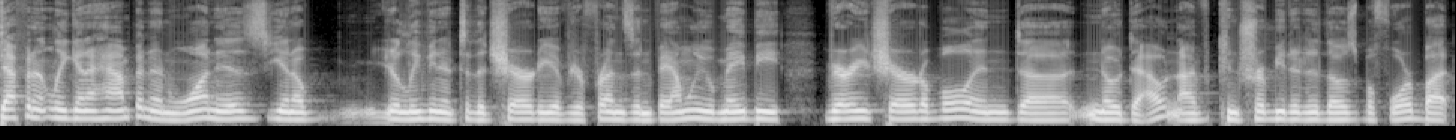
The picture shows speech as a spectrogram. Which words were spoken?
definitely going to happen and one is you know you're leaving it to the charity of your friends and family who may be very charitable and uh, no doubt and i've contributed to those before but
